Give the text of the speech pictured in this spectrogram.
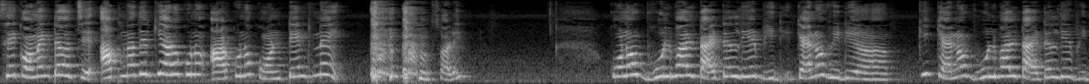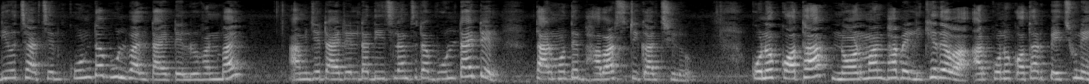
সেই কমেন্টটা হচ্ছে, আপনাদের কি আরও কোনো, আর কোনো কন্টেন্ট নেই? সরি কোনো ভুলভাল টাইটেল দিয়ে কেন ভিডিও কি কেন ভুলভাল টাইটেল দিয়ে ভিডিও ছাড়ছেন? কোনটা ভুলভাল টাইটেল রোহান ভাই? আমি যে টাইটেলটা দিয়েছিলাম সেটা ভুল টাইটেল তার মধ্যে ভাবার স্টিকার ছিল। কোনো কথা নর্মালভাবে লিখে দেওয়া আর কোনো কথার পেছনে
